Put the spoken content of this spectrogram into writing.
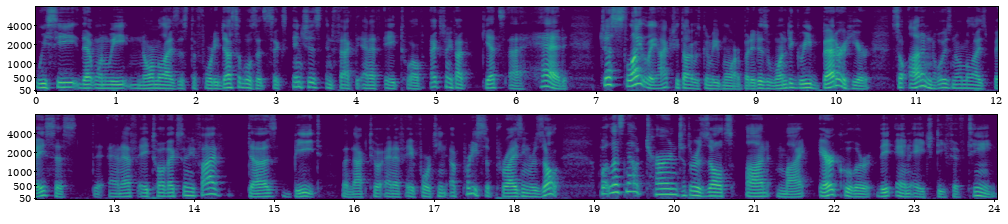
We see that when we normalize this to 40 decibels at 6 inches in fact the NF-A12X25 gets ahead just slightly. I actually thought it was going to be more but it is one degree better here. So on a noise normalized basis the NF-A12X25 does beat the Noctua NFA14, a pretty surprising result. But let's now turn to the results on my air cooler, the NH-D15.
